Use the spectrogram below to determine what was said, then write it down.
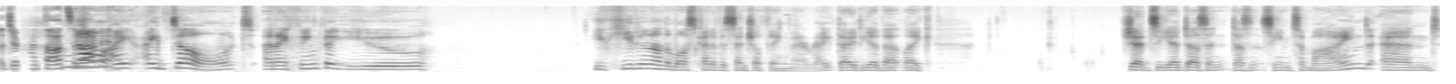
a different thoughts no, about it? I I don't, and I think that you you keyed in on the most kind of essential thing there, right? That idea that like Jadzia doesn't doesn't seem to mind, and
